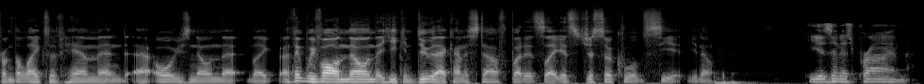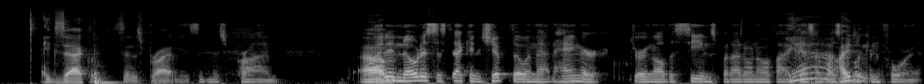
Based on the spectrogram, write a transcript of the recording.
from the likes of him, and uh, always known that like I think we've all known that he can do that kind of stuff. But it's like it's just so cool to see it. You know, He is in his prime. exactly. It's in his prime. He is in his prime. I Um, didn't notice a second chip though in that hangar during all the scenes, but I don't know if I, guess I wasn't I looking for it.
